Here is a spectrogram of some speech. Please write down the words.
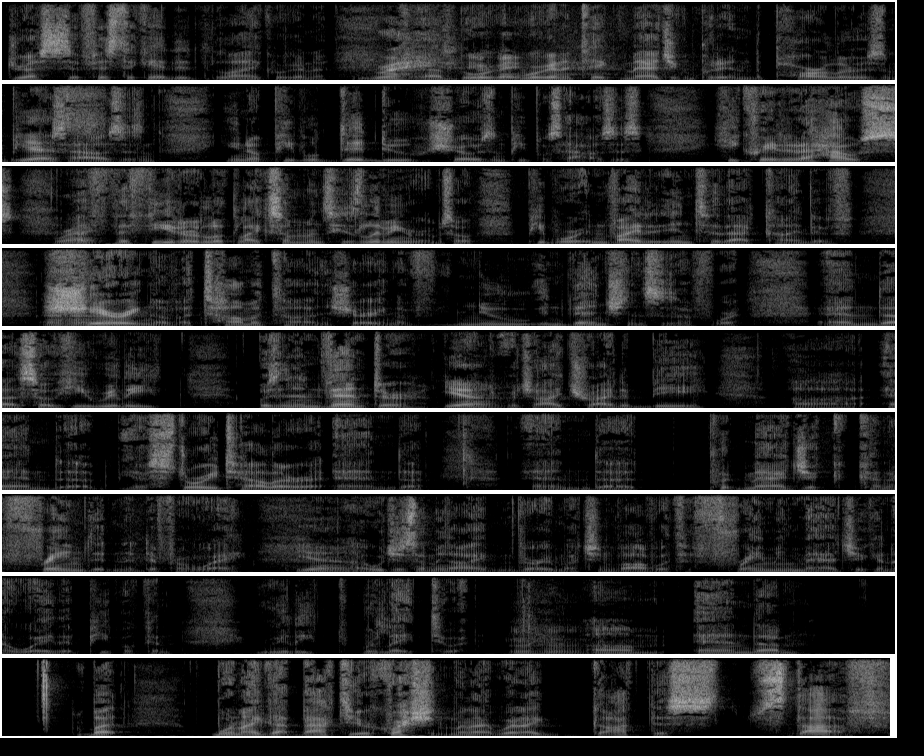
dress sophisticated, like we're going to, Right, uh, we're, right. we're going to take magic and put it in the parlors and people's Yes. houses, and you know, people did do shows in people's houses. He created a house. Right. Uh, the theater looked like someone's his living room, so people were invited into that kind of Uh-huh. sharing of automaton, sharing of new inventions and so forth. And uh, so he really was an inventor, Yeah. which I try to be, uh, and uh, you know, storyteller, and uh, and uh, put magic, kind of framed it in a different way. Yeah. uh, which is something I'm very much involved with, framing magic in a way that people can really relate to it. Mm-hmm. Um, and um, but when I got back to your question, when I when I got this stuff.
